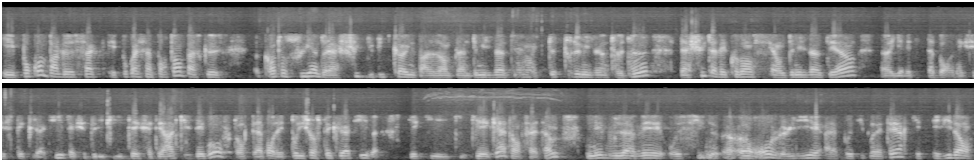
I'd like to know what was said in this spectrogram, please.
Et pourquoi on parle de ça et pourquoi c'est important? Parce que quand on se souvient de la chute du Bitcoin, par exemple, en 2021 et tout 2022, la chute avait commencé en 2021. Euh, il y avait d'abord un excès spéculatif, excès de liquidité, etc., qui se dégonfle. Donc d'abord des positions spéculatives qui, qui, qui, éclatent en fait. Hein. Mais vous avez aussi un rôle lié à la politique monétaire qui est évident.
